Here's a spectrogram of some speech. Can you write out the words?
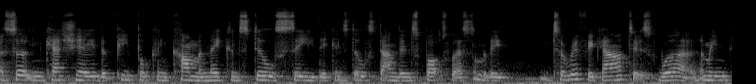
a certain cachet that people can come and they can still see, they can still stand in spots where some of the terrific artists were. I mean,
